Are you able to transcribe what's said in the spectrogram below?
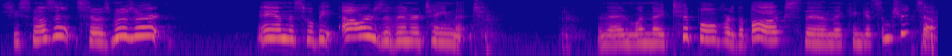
She smells it, so is Mozart. And this will be hours of entertainment. And then when they tip over the box, then they can get some treats out.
